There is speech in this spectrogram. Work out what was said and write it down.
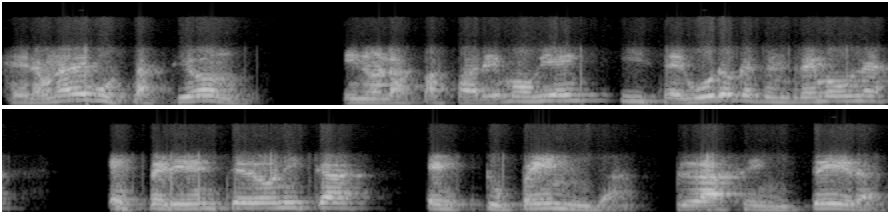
será una degustación y nos la pasaremos bien y seguro que tendremos una experiencia hedónica estupenda, placentera.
